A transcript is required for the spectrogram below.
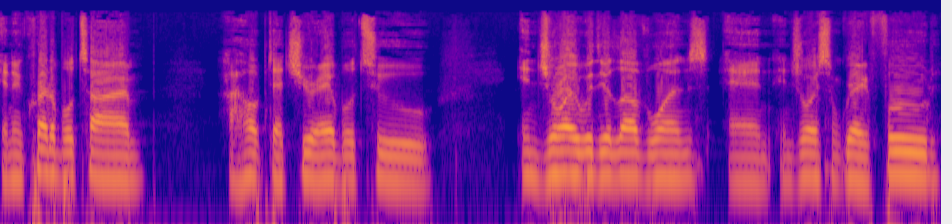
an incredible time. I hope that you're able to enjoy with your loved ones and enjoy some great food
